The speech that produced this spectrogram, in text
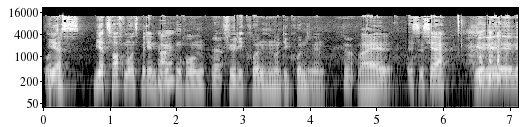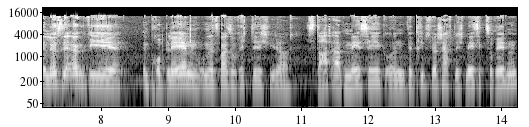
Und wir, das, wir zoffen uns mit den Banken mhm. rum ja. für die Kunden und die Kundinnen. Ja. Weil es ist ja, wir, wir, wir lösen ja irgendwie ein Problem, um jetzt mal so richtig wieder Start-up-mäßig und betriebswirtschaftlich mäßig zu reden.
